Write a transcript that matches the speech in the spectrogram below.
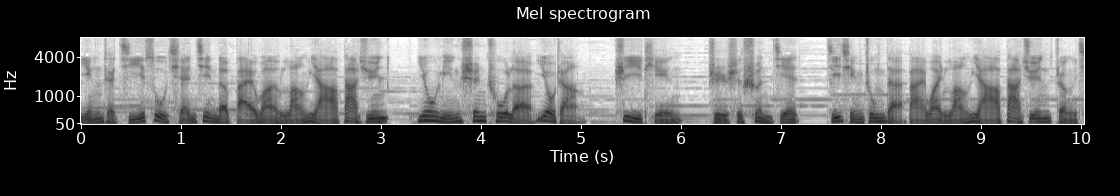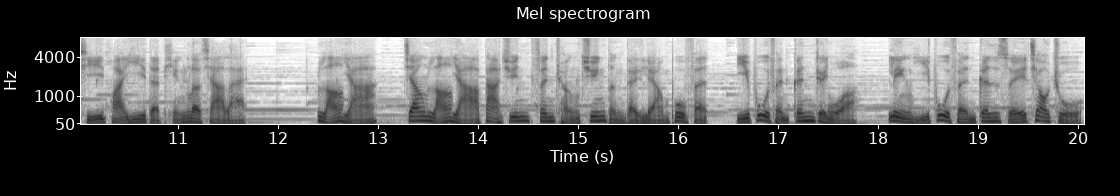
迎着急速前进的百万狼牙大军，幽冥伸出了右掌，示意停。只是瞬间，急行中的百万狼牙大军整齐划一的停了下来。狼牙将狼牙大军分成均等的两部分，一部分跟着我。另一部分跟随教主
